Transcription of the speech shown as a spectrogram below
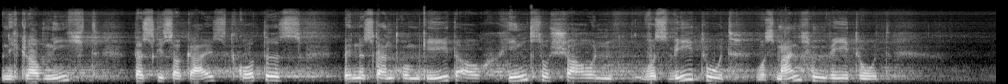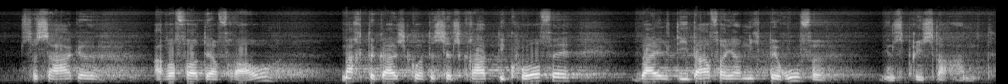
Und ich glaube nicht, dass dieser Geist Gottes wenn es dann darum geht, auch hinzuschauen, wo es weh tut, wo es manchem weh tut, zu sagen, aber vor der Frau macht der Geist Gottes jetzt gerade die Kurve, weil die darf er ja nicht berufen ins Priesteramt.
